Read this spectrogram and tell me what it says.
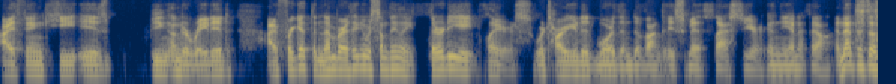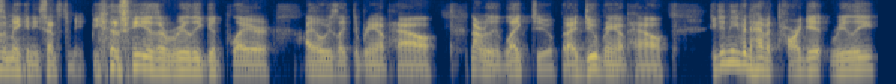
I think he is being underrated. I forget the number. I think it was something like 38 players were targeted more than DeVonta Smith last year in the NFL. And that just doesn't make any sense to me because he is a really good player. I always like to bring up how, not really like to, but I do bring up how he didn't even have a target really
